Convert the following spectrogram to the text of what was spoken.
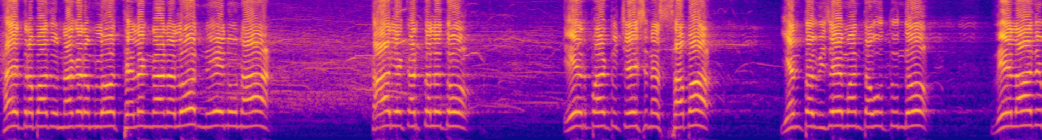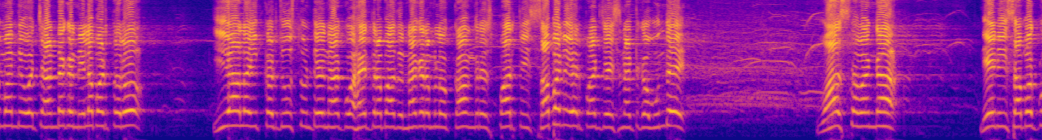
హైదరాబాదు నగరంలో తెలంగాణలో నేను నా కార్యకర్తలతో ఏర్పాటు చేసిన సభ ఎంత విజయవంతం అవుతుందో వేలాది మంది వచ్చి అండగా నిలబడతారో ఇవాళ ఇక్కడ చూస్తుంటే నాకు హైదరాబాద్ నగరంలో కాంగ్రెస్ పార్టీ సభను ఏర్పాటు చేసినట్టుగా ఉంది. వాస్తవంగా నేను ఈ సభకు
